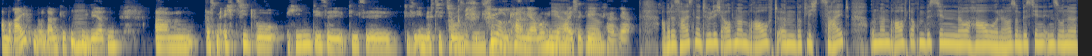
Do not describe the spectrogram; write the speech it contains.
am Reiten und am Geritten mhm. werden ähm, dass man echt sieht, wohin diese, diese, diese Investition führen kann. kann, ja, wohin ja, die Reise gehen ja. kann, ja. Aber das heißt natürlich auch, man braucht ähm, wirklich Zeit und man braucht auch ein bisschen Know-how, ne? so ein bisschen in so eine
